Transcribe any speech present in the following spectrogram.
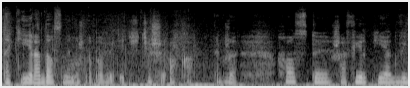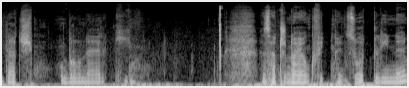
taki radosny, można powiedzieć, cieszy oko. Także hosty, szafirki, jak widać, brunerki. Zaczynają kwitnąć złotliny.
